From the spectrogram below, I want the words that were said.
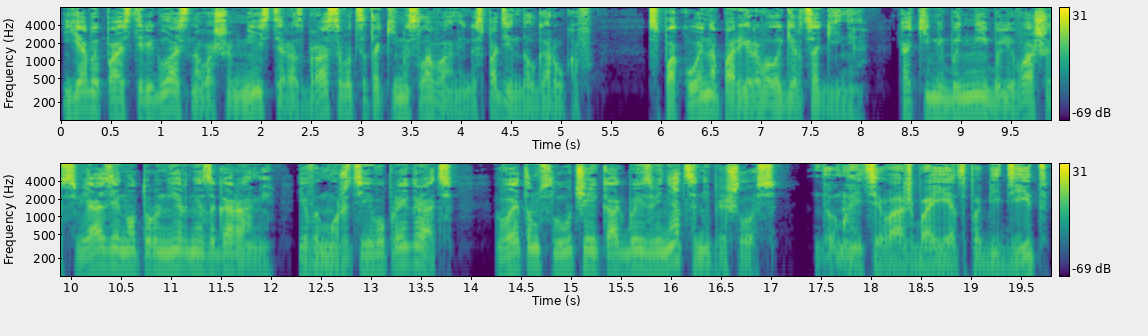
Я бы поостереглась на вашем месте разбрасываться такими словами, господин Долгоруков. Спокойно парировала герцогиня. Какими бы ни были ваши связи, но турнир не за горами и вы можете его проиграть. В этом случае как бы извиняться не пришлось. «Думаете, ваш боец победит?»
